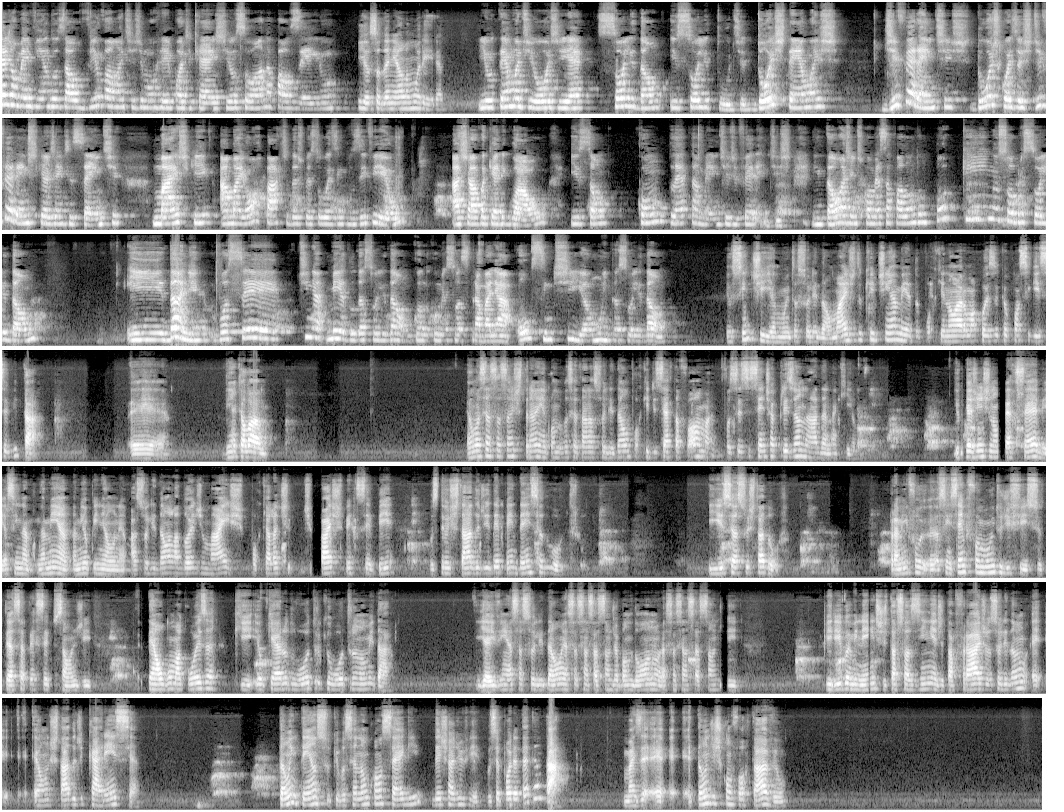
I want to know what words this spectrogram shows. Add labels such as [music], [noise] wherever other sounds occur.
Sejam bem-vindos ao Viva Antes de Morrer podcast. Eu sou Ana Pauseiro. E eu sou Daniela Moreira. E o tema de hoje é solidão e solitude. Dois temas diferentes, duas coisas diferentes que a gente sente, mas que a maior parte das pessoas, inclusive eu, achava que era igual e são completamente diferentes. Então a gente começa falando um pouquinho sobre solidão. E Dani, você tinha medo da solidão quando começou a se trabalhar ou sentia muita solidão? Eu sentia muita solidão, mais do que tinha medo, porque não era uma coisa que eu conseguisse evitar. É... Vinha aquela é uma sensação estranha quando você está na solidão, porque de certa forma você se sente aprisionada naquilo. E o que a gente não percebe, assim, na, na minha, na minha opinião, né? A solidão ela dói demais porque ela te, te faz perceber o seu estado de dependência do outro. E isso é assustador. Para mim foi, assim, sempre foi muito difícil ter essa percepção de tem alguma coisa que eu quero do outro que o outro não me dá. E aí vem essa solidão, essa sensação de abandono, essa sensação de perigo eminente, de estar sozinha, de estar frágil. A solidão é, é, é um estado de carência tão intenso que você não consegue deixar de ver. Você pode até tentar, mas é, é, é tão desconfortável.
